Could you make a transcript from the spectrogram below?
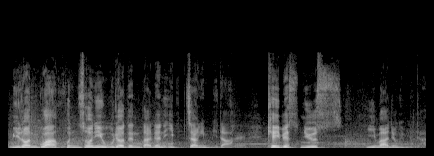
민원과 혼선이 우려된다는 입장입니다. KBS 뉴스 이만용입니다.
